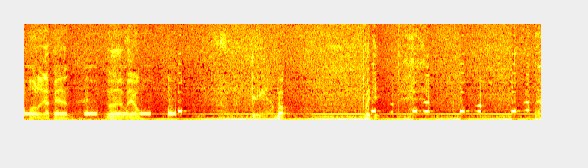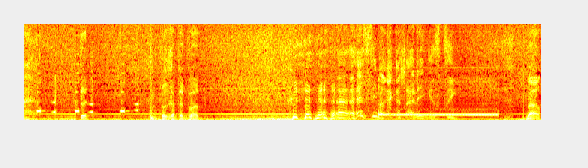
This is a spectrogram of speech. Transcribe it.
On le rappelle. Euh, voyons. OK, bon. OK. On rappelle Bob. Esti, il m'a raccroché la ligne, Esti. Bon.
